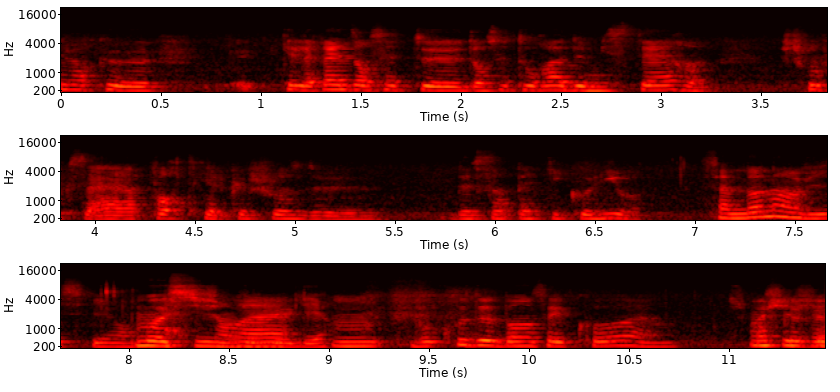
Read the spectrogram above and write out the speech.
Alors que qu'elle reste dans cette, dans cette aura de mystère, je trouve que ça apporte quelque chose de, de sympathique au livre. Ça me donne envie ce livre. Moi aussi j'ai envie de le lire. Mm. beaucoup de bons échos. Euh, moi je, vais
